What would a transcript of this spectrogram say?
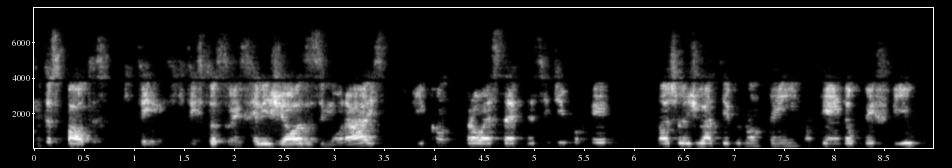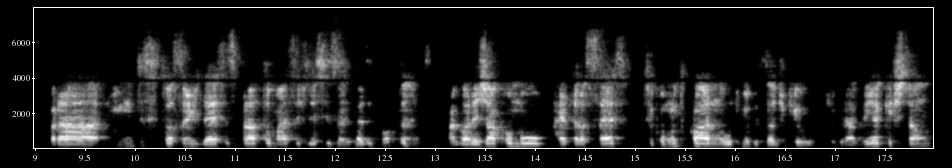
muitas pautas que têm, têm situações religiosas e morais ficam para o STF decidir porque nosso legislativo não tem, não tem ainda o perfil para, muitas situações dessas, para tomar essas decisões mais importantes. Agora, já como retrocesso, ficou muito claro no último episódio que eu, que eu gravei a questão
